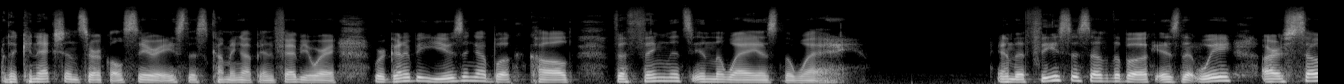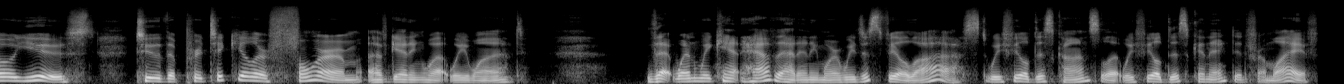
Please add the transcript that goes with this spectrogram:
the Connection Circle series, this coming up in February. We're going to be using a book called The Thing That's in the Way is the Way. And the thesis of the book is that we are so used to the particular form of getting what we want that when we can't have that anymore, we just feel lost. We feel disconsolate. We feel disconnected from life.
